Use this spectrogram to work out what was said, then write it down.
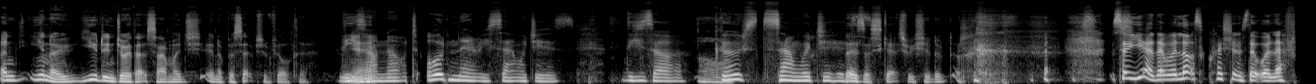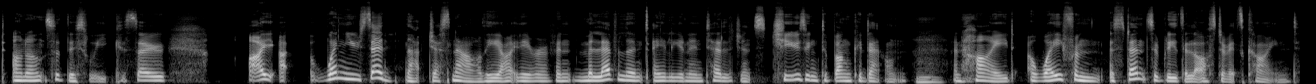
and you know you'd enjoy that sandwich in a perception filter. these Yeah. are not ordinary sandwiches. These are Oh. ghost sandwiches. There's a sketch we should have done. So yeah, there were lots of questions that were left unanswered this week. So I, I when you said that just now, the idea of a malevolent alien intelligence choosing to bunker down hmm. and hide away from ostensibly the last of its kind,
